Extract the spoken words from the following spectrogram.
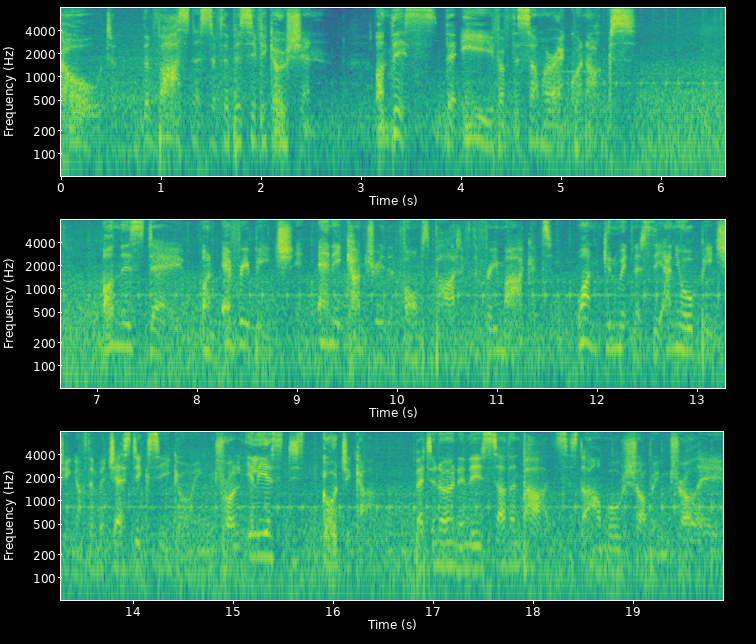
Behold, the vastness of the Pacific Ocean. On this, the eve of the summer equinox. On this day, on every beach in any country that forms part of the free market, one can witness the annual beaching of the majestic seagoing Trollilius dysgorgica, better known in these southern parts as the humble shopping trolley.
